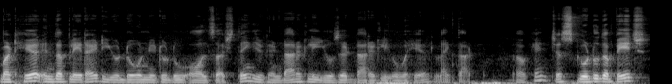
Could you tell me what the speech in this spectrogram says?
But here in the playwright you don't need to do all such things you can directly use it directly over here like that. Okay just go to the page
